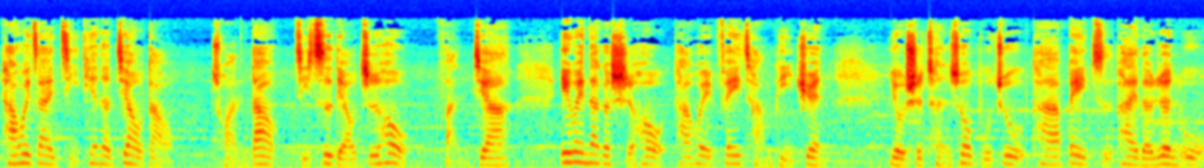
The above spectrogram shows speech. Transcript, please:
他会在几天的教导、传道及治疗之后返家，因为那个时候他会非常疲倦，有时承受不住他被指派的任务。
